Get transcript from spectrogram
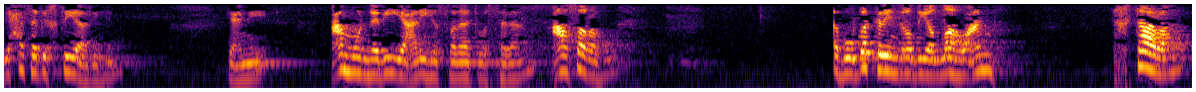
بحسب اختيارهم يعني عم النبي عليه الصلاة والسلام عاصره أبو بكر رضي الله عنه اختار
